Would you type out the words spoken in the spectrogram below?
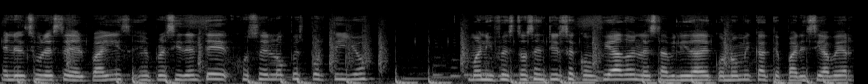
en el sureste del país. El presidente José López Portillo manifestó sentirse confiado en la estabilidad económica que parecía haber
